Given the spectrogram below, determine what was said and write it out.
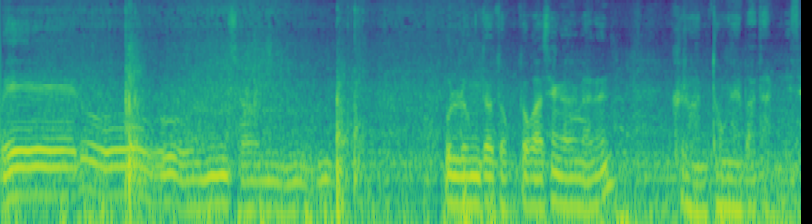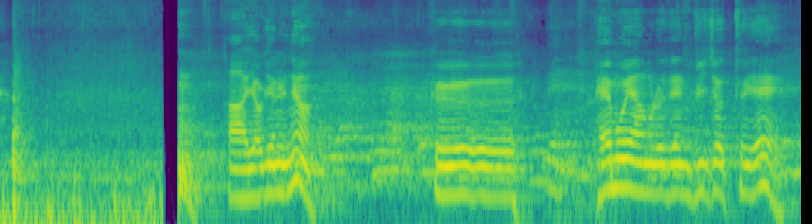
외로운 섬 울릉도 독도가 생각나는 그런 동해 바다입니다. 아 여기는요 그 배 모양으로 된 리조트에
